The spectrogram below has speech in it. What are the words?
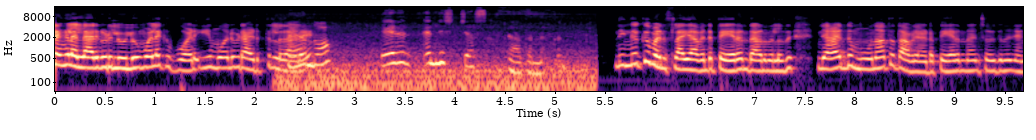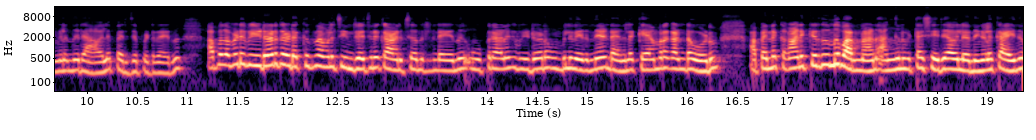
ഞങ്ങൾ എല്ലാവരും കൂടി ലുലുമോളേക്ക് പോവാണ്. ഈ മോൻ ഇവിടെ അടുത്തുള്ളതാണ്. നിങ്ങൾക്ക് മനസ്സിലായി അവന്റെ പേരെന്താണെന്നുള്ളത്. ഞാനിത് മൂന്നാമത്തെ തവണയാണ് പേരെന്താണെന്ന് ചോദിക്കുന്നത്. ഞങ്ങൾ ഇന്ന് രാവിലെ പരിചയപ്പെട്ടതായിരുന്നു. അപ്പോൾ നമ്മുടെ വീഡിയോയുടെ തുടക്കത്തിൽ നമ്മൾ ചിഞ്ചേച്ചിനെ കാണിച്ചു തന്നിട്ടുണ്ടായിരുന്നു. മൂപ്പരാണെങ്കിൽ വീഡിയോയുടെ മുമ്പിൽ വരുന്നേ ഉണ്ടായിരുന്നില്ല. ക്യാമറ കണ്ട ഓടും. അപ്പോൾ എന്നെ കാണിക്കരുതെന്ന് പറഞ്ഞാണ്. അങ്ങനെ വിട്ടാൽ ശരിയാവില്ല. നിങ്ങൾ കഴിഞ്ഞ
